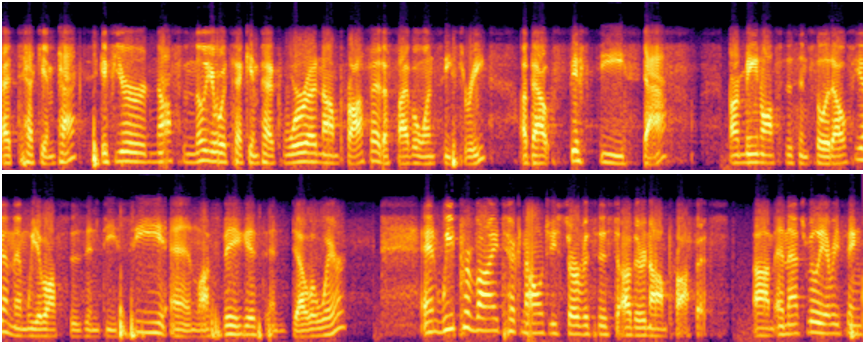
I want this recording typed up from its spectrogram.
at Tech Impact. If you're not familiar with Tech Impact, we're a nonprofit, a 501c3, about 50 staff. Our main office is in Philadelphia, and then we have offices in DC and Las Vegas and Delaware. And we provide technology services to other nonprofits. Um, and that's really everything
